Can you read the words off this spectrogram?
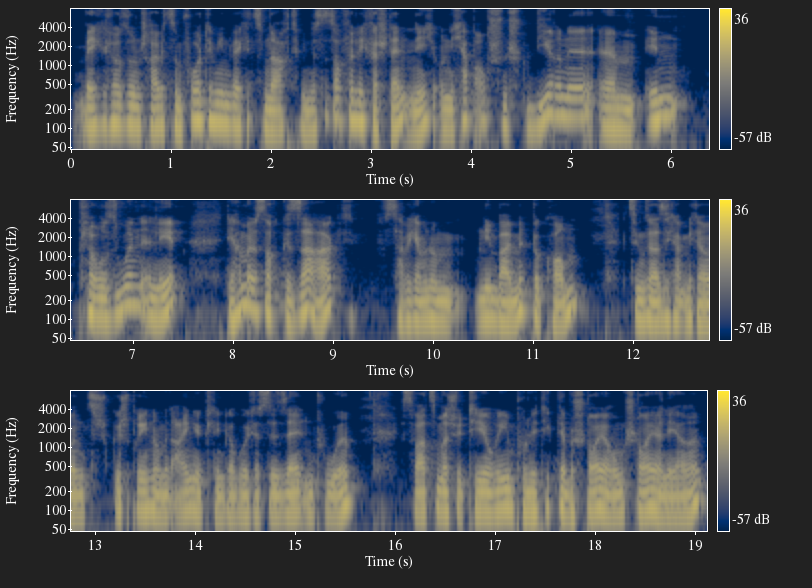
welche Klausuren schreibe ich zum Vortermin, welche zum Nachtermin. Das ist auch völlig verständlich. Und ich habe auch schon Studierende ähm, in Klausuren erlebt, die haben mir das auch gesagt. Das habe ich aber nur nebenbei mitbekommen. Beziehungsweise ich habe mich da ins Gespräch noch mit eingeklinkt, obwohl ich das sehr selten tue. Das war zum Beispiel Theorie und Politik der Besteuerung, Steuerlehre,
